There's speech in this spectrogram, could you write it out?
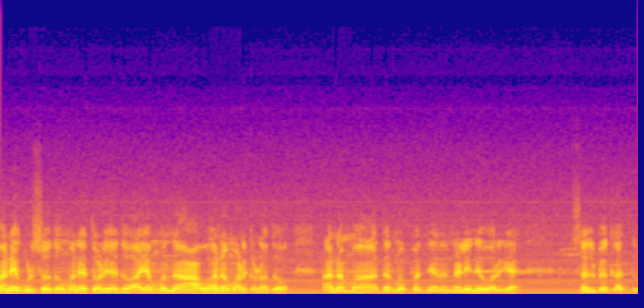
ಮನೆ ಗುಡಿಸೋದು ಮನೆ ತೊಳೆಯೋದು ಆ ಎಮ್ಮನ್ನ ಆಹ್ವಾನ ಮಾಡ್ಕೊಳೋದು ಆ ನಮ್ಮ ಧರ್ಮಪತ್ನಿಯಾದ ಸಲ್ಲಬೇಕಾದ್ದು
